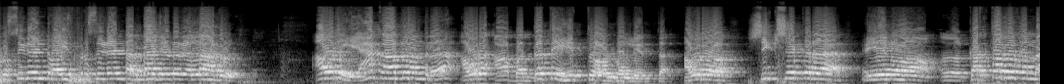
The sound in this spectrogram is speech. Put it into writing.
ಪ್ರೆಸಿಡೆಂಟ್ ವೈಸ್ ಪ್ರೆಸಿಡೆಂಟ್ ಅಂಬಾಸಿಡರ್ ಎಲ್ಲ ಆದ್ರು. ಅವರು ಯಾಕಾದ್ರು ಅಂದ್ರೆ ಅವರ ಆ ಬದ್ಧತೆ ಇತ್ತು ಅವ್ರ ಬಲ್ಲಿ ಅಂತ. ಅವರ ಶಿಕ್ಷಕರ ಏನು ಕರ್ತವ್ಯವನ್ನ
